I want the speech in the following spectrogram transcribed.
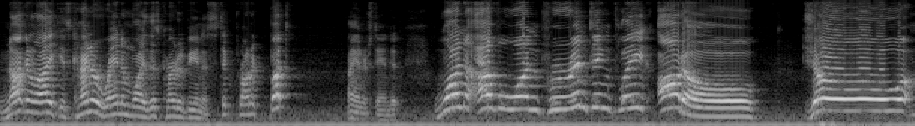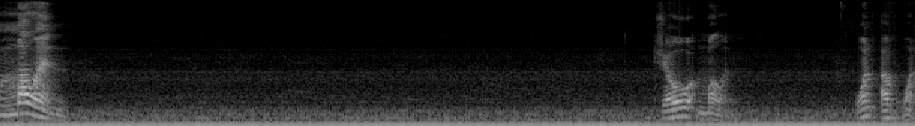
Not gonna lie, it's kind of random why this card would be in a stick product, but I understand it. One of one printing plate auto, Joe Mullen. Joe Mullen. One of one.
